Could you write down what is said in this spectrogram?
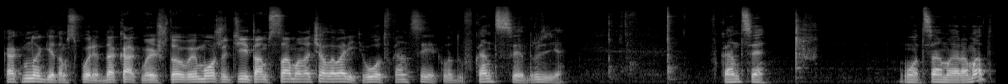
Как многие там спорят, да как вы, что вы можете там с самого начала варить. Вот в конце я кладу, в конце, друзья. В конце. Вот самый аромат.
